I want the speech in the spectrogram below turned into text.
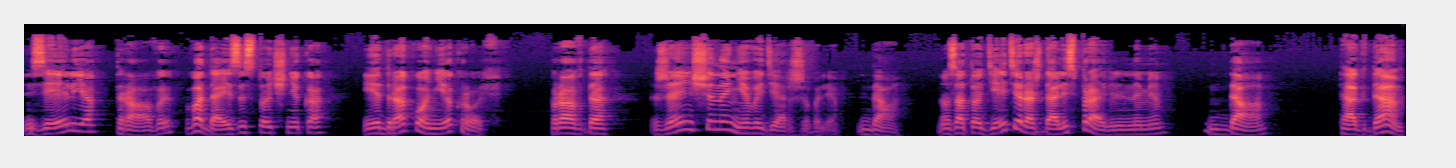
Зелья, травы, вода из источника и драконья кровь. Правда, женщины не выдерживали. Да. Но зато дети рождались правильными. Да. Тогда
